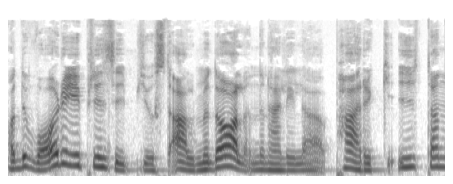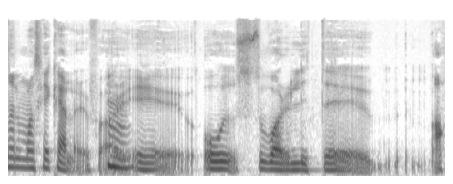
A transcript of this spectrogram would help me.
Ja det var det i princip just Almedalen, den här lilla parkytan eller vad man ska kalla det för. Mm. Eh, och så var det lite ja,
